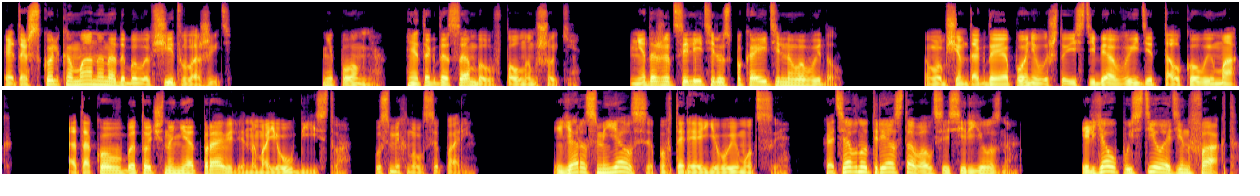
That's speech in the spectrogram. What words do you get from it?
Это ж сколько маны надо было в щит вложить. Не помню. Я тогда сам был в полном шоке. Мне даже целитель успокоительного выдал. В общем, тогда я понял, что из тебя выйдет толковый маг. А такого бы точно не отправили на мое убийство, усмехнулся парень. Я рассмеялся, повторяя его эмоции хотя внутри оставался серьезным. Илья упустил один факт.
